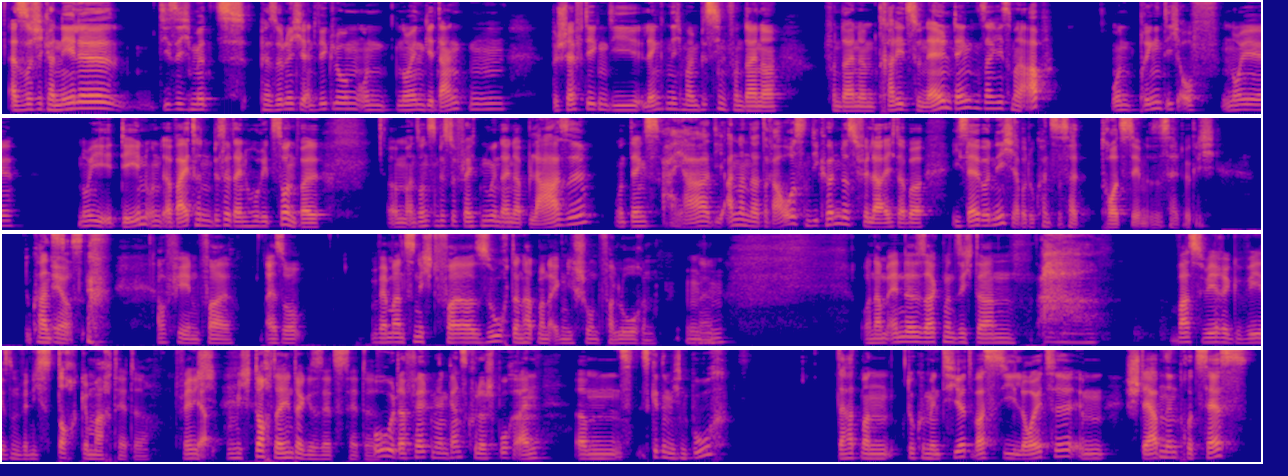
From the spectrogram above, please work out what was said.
Also solche Kanäle, die sich mit persönlicher Entwicklung und neuen Gedanken beschäftigen, die lenken dich mal ein bisschen von deiner, von deinem traditionellen Denken, sage ich jetzt mal, ab und bringen dich auf neue, neue Ideen und erweitern ein bisschen deinen Horizont, weil ähm, ansonsten bist du vielleicht nur in deiner Blase und denkst, ah ja, die anderen da draußen, die können das vielleicht, aber ich selber nicht, aber du kannst es halt trotzdem. Das ist halt wirklich, du kannst ja, es. Auf jeden Fall. Also wenn man es nicht versucht, dann hat man eigentlich schon verloren. Ne? Mhm. Ne? Und am Ende sagt man sich dann, ah, was wäre gewesen, wenn ich es doch gemacht hätte? Wenn ja. ich mich doch dahinter gesetzt hätte. Oh, da fällt mir ein ganz cooler Spruch ein. Ähm, es, es gibt nämlich ein Buch, da hat man dokumentiert, was die Leute im sterbenden Prozess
